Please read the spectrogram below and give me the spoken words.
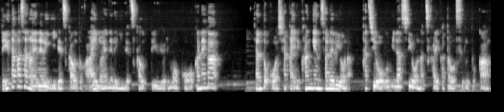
で、豊かさのエネルギーで使うとか、愛のエネルギーで使うっていうよりも、こう、お金がちゃんとこう、社会に還元されるような、価値を生み出すような使い方をするとか、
